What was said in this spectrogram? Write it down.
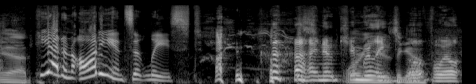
Yeah, He had an audience at least. I know Kimberly years ago. Guilfoyle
